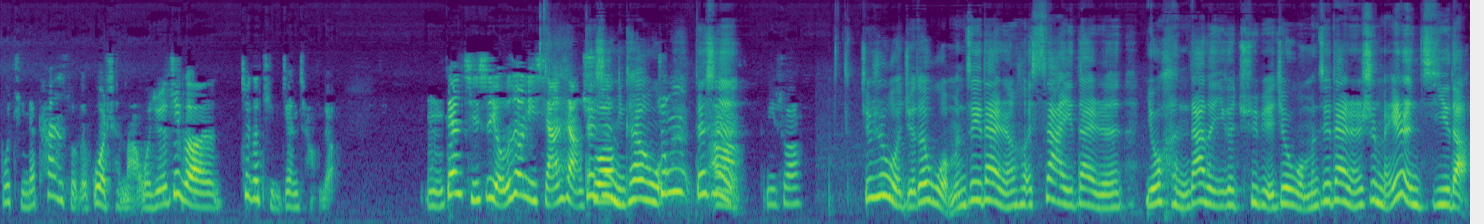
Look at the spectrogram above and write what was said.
不停的探索的过程嘛。我觉得这个这个挺正常的。嗯，但其实有的时候你想想说，但是你看我，但是你说，就是我觉得我们这一代人和下一代人有很大的一个区别，就是我们这代人是没人激的，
